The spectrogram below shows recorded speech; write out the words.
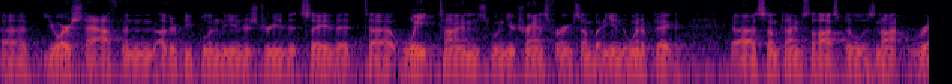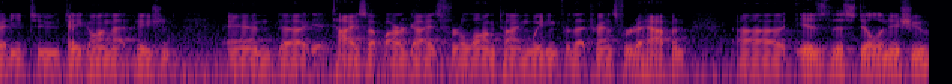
uh, your staff and other people in the industry that say that uh, wait times when you're transferring somebody into Winnipeg, uh, sometimes the hospital is not ready to take on that patient. And uh, it ties up our guys for a long time waiting for that transfer to happen. Uh, Is this still an issue?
